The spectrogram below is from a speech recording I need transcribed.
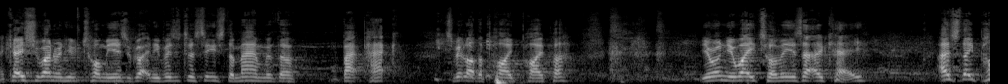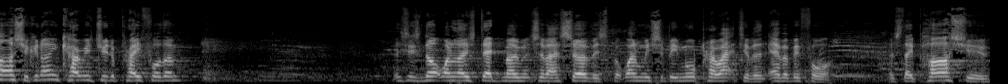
In case you're wondering who Tommy is, we've got any visitors. He's the man with the backpack. It's a bit like the Pied Piper. You're on your way, Tommy. Is that okay? As they pass you, can I encourage you to pray for them? This is not one of those dead moments of our service, but one we should be more proactive than ever before. As they pass you,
